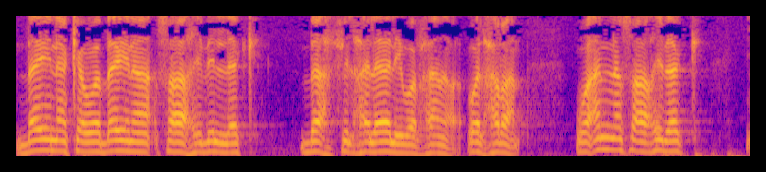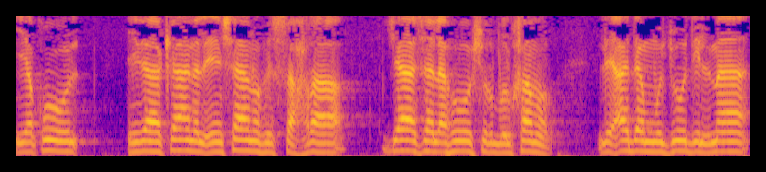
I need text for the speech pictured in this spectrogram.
بينك وبين صاحب لك بحث في الحلال والحرام. وأن صاحبك يقول إذا كان الإنسان في الصحراء جاز له شرب الخمر لعدم وجود الماء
